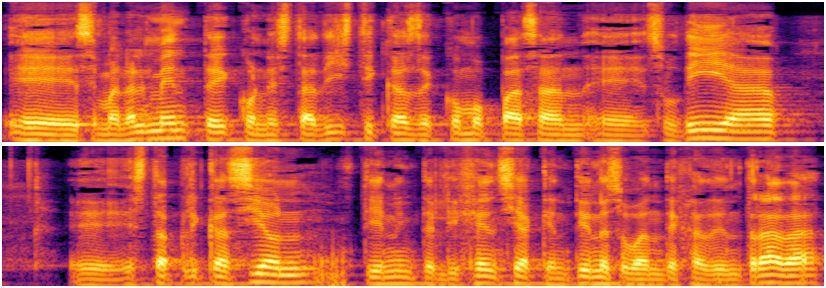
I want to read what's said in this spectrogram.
eh, semanalmente con estadísticas de cómo pasan eh, su día. Eh, esta aplicación tiene inteligencia que entiende su bandeja de entrada,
